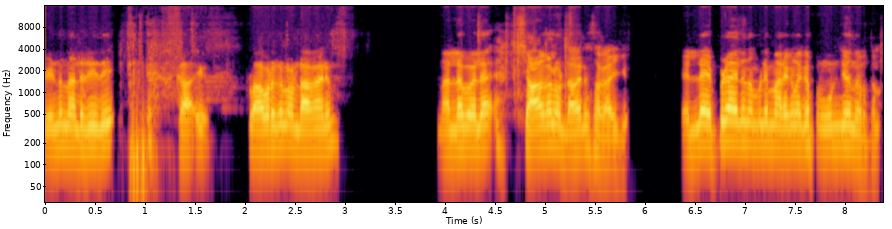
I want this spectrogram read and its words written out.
വീണ്ടും നല്ല രീതിയിൽ ഫ്ലവറുകൾ ഉണ്ടാകാനും നല്ലപോലെ ശാഖകൾ ഉണ്ടാകാനും സഹായിക്കും. എല്ലാം എപ്പോഴായാലും നമ്മൾ ഈ മരങ്ങളൊക്കെ പ്രൂൺ ചെയ്ത് നിർത്തണം.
